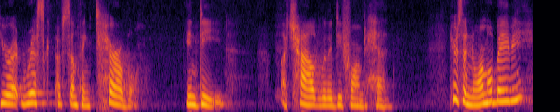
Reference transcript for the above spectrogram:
you're at risk of something terrible indeed a child with a deformed head. Here's a normal baby.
